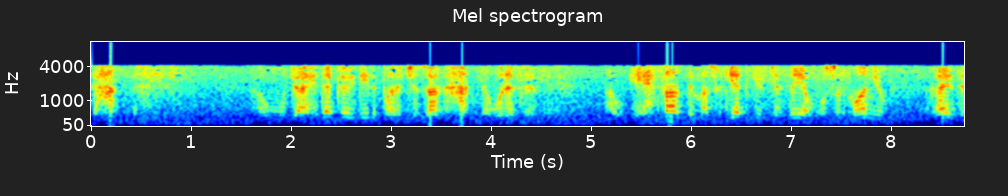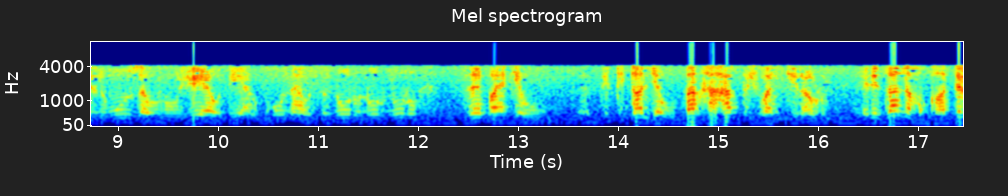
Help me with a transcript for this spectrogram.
د حق پسې وي او مجاهده کوي دې لپاره چې ځان حق ته ورسوي او احساس د مسؤلیت کوي چې زه یو مسلمان یم غیر د لمونځ او روژې او دې حلقو نه او د نورو نورو نورو زه باید یو د قتال یو برخه هم په ژوند کې راوړم یعنې ځان نه مقاتل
